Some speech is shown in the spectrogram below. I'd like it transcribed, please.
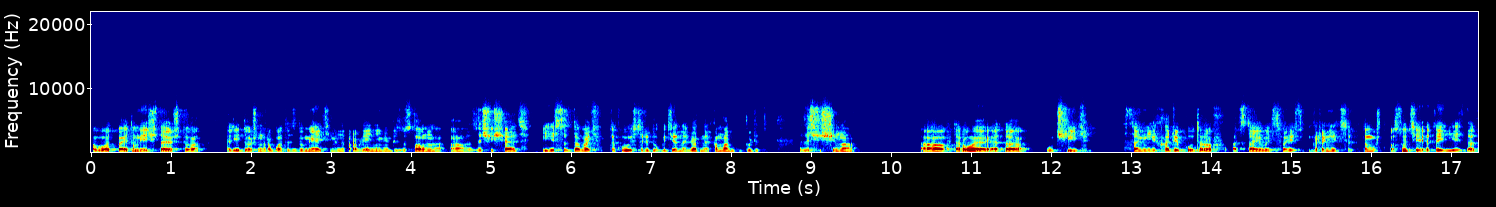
Вот, поэтому я считаю, что Али должен работать с двумя этими направлениями, безусловно, а, защищать и создавать такую среду, где, наверное, команда будет защищена. А второе – это учить самих рекрутеров отстаивать свои границы, потому что, по сути, это и есть, да,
